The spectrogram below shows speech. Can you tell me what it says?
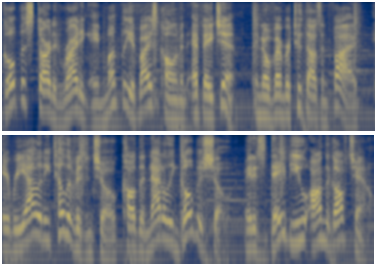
Gulbis started writing a monthly advice column in FHM. In November 2005, a reality television show called The Natalie Gulbis Show made its debut on the Golf Channel.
